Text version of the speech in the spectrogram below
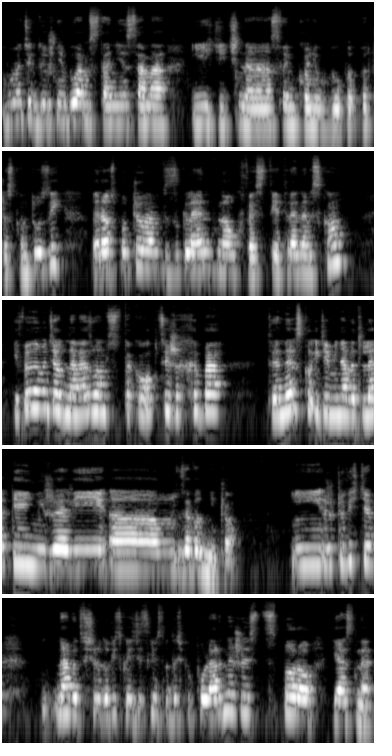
w momencie, gdy już nie byłam w stanie sama jeździć na swoim koniu, bo był po, podczas kontuzji, rozpoczęłam względną kwestię trenerską i w pewnym momencie odnalazłam taką opcję, że chyba trenersko idzie mi nawet lepiej niżeli um, zawodniczo. I rzeczywiście nawet w środowisku jeździeckim jest to dość popularne, że jest sporo, jasne,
